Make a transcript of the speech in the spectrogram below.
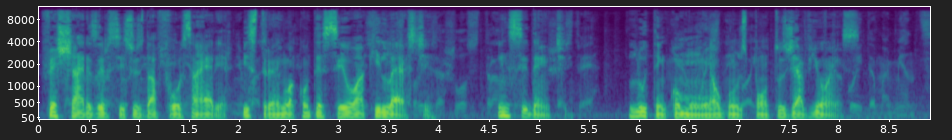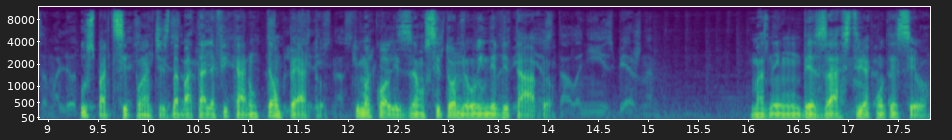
Fechar exercícios da Força Aérea. Estranho aconteceu aqui leste. Incidente. Luta em comum em alguns pontos de aviões. Os participantes da batalha ficaram tão perto que uma colisão se tornou inevitável. Mas nenhum desastre aconteceu.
